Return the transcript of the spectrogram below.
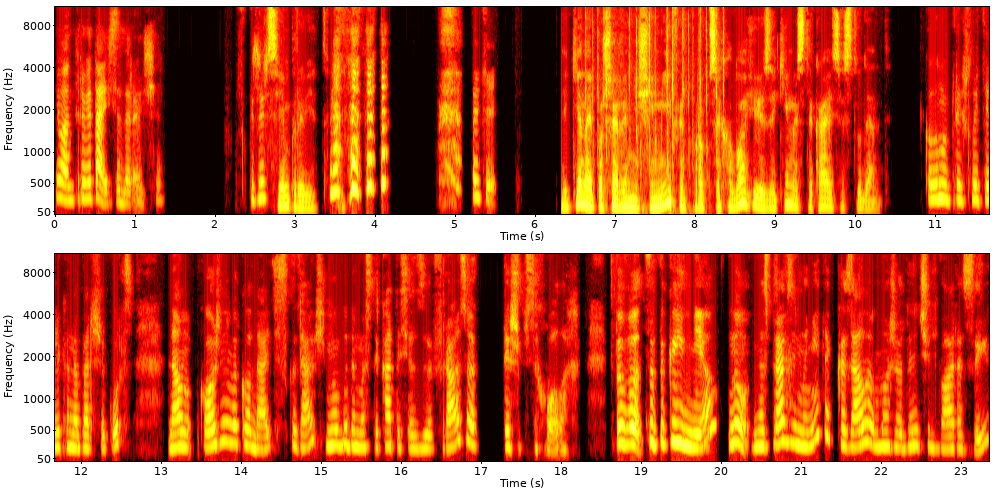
Іван, привітайся, до речі. Скажи Всім привіт. окей. Які найпоширеніші міфи про психологію, з якими стикаються студенти? Коли ми прийшли тільки на перший курс, нам кожен викладач сказав, що ми будемо стикатися з фразою ти ж психолог. Тобто це такий мєм. Ну насправді мені так казали, може, один чи два рази.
